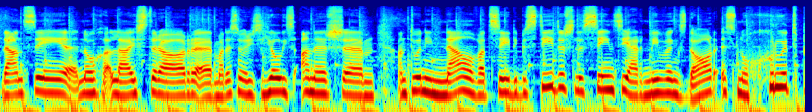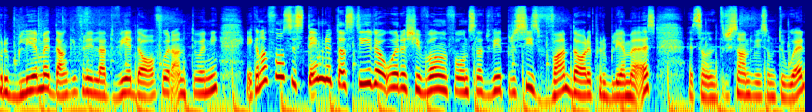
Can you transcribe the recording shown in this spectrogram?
Dan sê nog 'n luisteraar luisteraar, uh, maar dis nou iets heel iets anders. Um, Antoni Nel wat sê die bestuurderslisensie hernuwings daar is nog groot probleme. Dankie vir die laat weet daarvoor Antoni. Jy kan ook vir ons 'n stemnota stuur daaroor as jy wil en vir ons laat weet presies wat daardie probleme is. Dit sal interessant wees om te hoor.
